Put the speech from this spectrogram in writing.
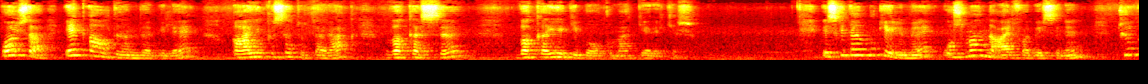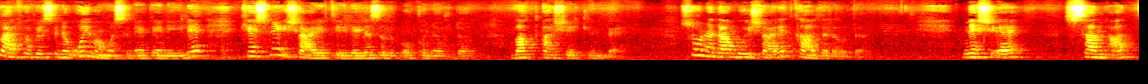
Oysa ek aldığında bile A'yı kısa tutarak vakası, vakayı gibi okumak gerekir. Eskiden bu kelime Osmanlı alfabesinin Türk alfabesine uymaması nedeniyle kesme işaretiyle yazılıp okunurdu. Vak'a şeklinde. Sonradan bu işaret kaldırıldı. Neşe, sanat,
